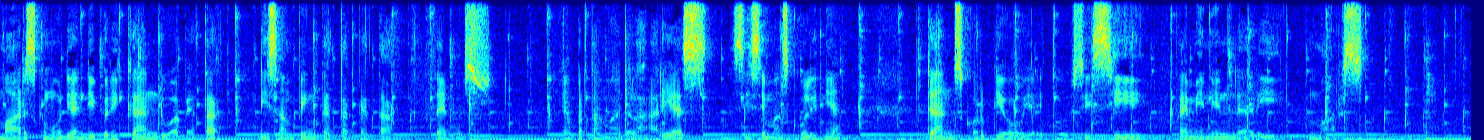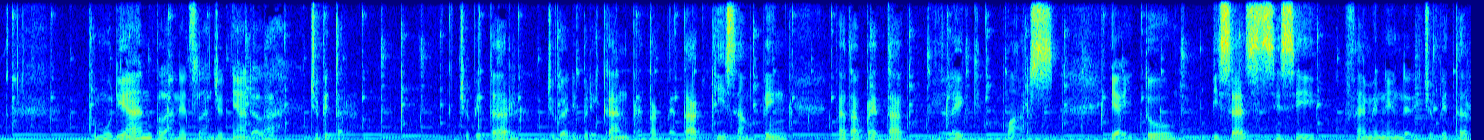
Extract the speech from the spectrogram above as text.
Mars kemudian diberikan dua petak di samping petak-petak Venus. Yang pertama adalah Aries, sisi maskulinnya, dan Scorpio yaitu sisi feminin dari Mars. Kemudian planet selanjutnya adalah Jupiter. Jupiter juga diberikan petak-petak di samping petak-petak milik Mars, yaitu Pisces, sisi feminin dari Jupiter,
